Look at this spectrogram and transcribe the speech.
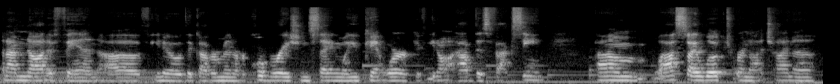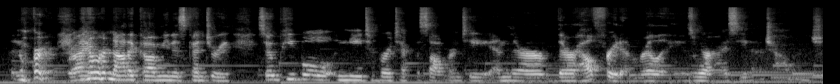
And I'm not a fan of, you know, the government or corporations saying, well, you can't work if you don't have this vaccine. Um, last I looked, we're not China and we're, Right. and we're not a communist country. So people need to protect the sovereignty and their their health freedom really is where I see that challenge.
